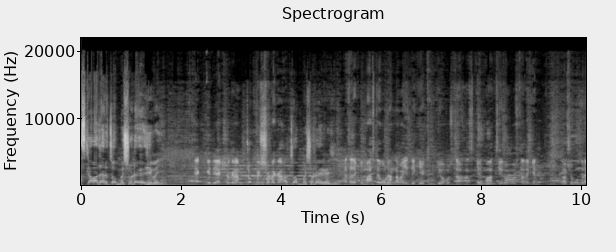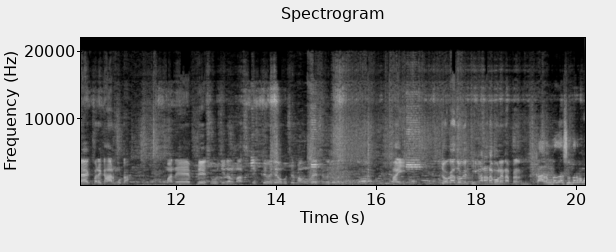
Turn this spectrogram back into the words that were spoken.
আজকে বাজার চব্বিশশো টাকা কেজি ভাই। এক কেজি একশো গ্রাম চব্বিশশো টাকা। চব্বিশশো টাকা কেজি। আচ্ছা একটু মাছটা উঠান না ভাই দেখি একটু কি অবস্থা আজকের মাছের অবস্থা দেখেন। দর্শক বন্ধুরা একবারে ঘাড় মোটা। মানে ফ্রেশ অরিজিনাল মাছ। দেখতে হইলে অবশ্যই মামুন ভাইয়ের সঙ্গে যোগাযোগ ভাই যোগাযোগের ঠিকানাটা বলেন আপনারা। কারণ বাজার সুন্দরবঙ্গ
